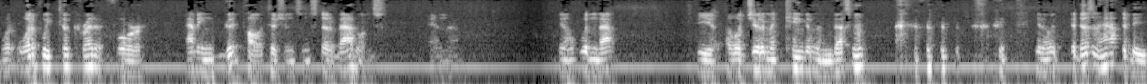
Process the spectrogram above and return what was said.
what what if we took credit for having good politicians instead of bad ones? And uh, you know, wouldn't that be a legitimate kingdom investment? you know, it, it doesn't have to be,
